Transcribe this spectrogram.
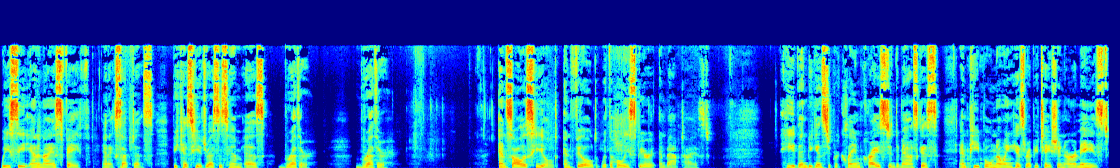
we see Ananias' faith and acceptance because he addresses him as brother, brother. And Saul is healed and filled with the Holy Spirit and baptized. He then begins to proclaim Christ in Damascus, and people, knowing his reputation, are amazed.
